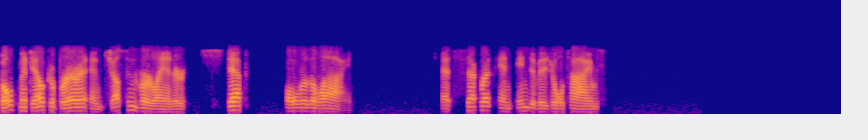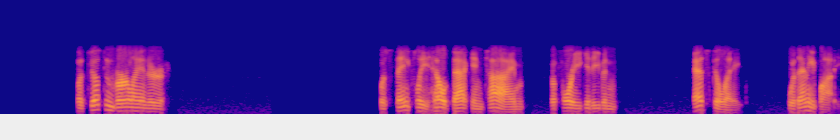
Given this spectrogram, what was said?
Both Miguel Cabrera and Justin Verlander stepped over the line at separate and individual times. But Justin Verlander was thankfully held back in time before he could even escalate with anybody.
